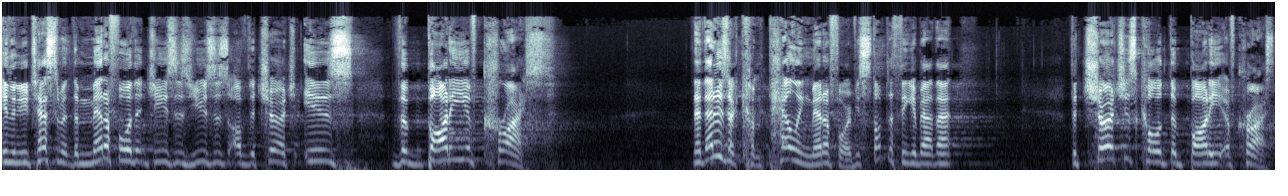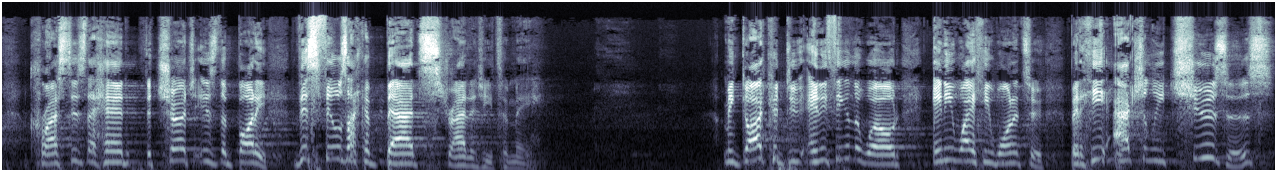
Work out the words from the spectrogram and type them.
In the New Testament, the metaphor that Jesus uses of the church is the body of Christ. Now, that is a compelling metaphor. If you stop to think about that, the church is called the body of Christ. Christ is the head, the church is the body. This feels like a bad strategy to me. I mean, God could do anything in the world any way He wanted to, but He actually chooses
